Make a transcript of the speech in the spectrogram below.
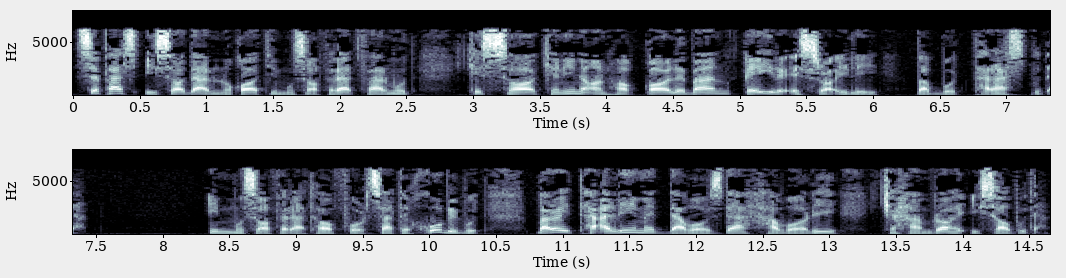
سپس عیسی در نقاطی مسافرت فرمود که ساکنین آنها غالبا غیر اسرائیلی و بتپرست بودند. این مسافرت ها فرصت خوبی بود برای تعلیم دوازده هواری که همراه عیسی بودند.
